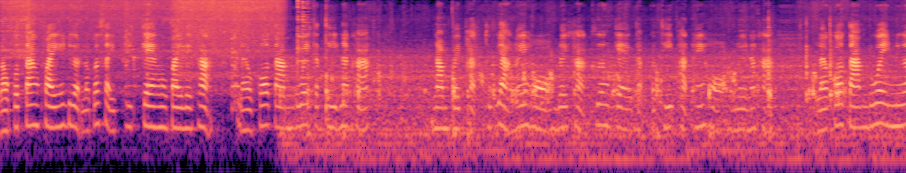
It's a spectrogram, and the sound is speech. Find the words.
เราก็ตั้งไฟให้เดือด แล้วก็ใส่พริกแกงลงไปเลยค่ะ แล้วก็ตามด้วยกะทินะคะนำไปผัดทุกอย่างให้หอมเลยค่ะ เครื่องแกงกับกะทิผัดให้หอมเลยนะคะ แล้วก็ตามด้วยเนื้อ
